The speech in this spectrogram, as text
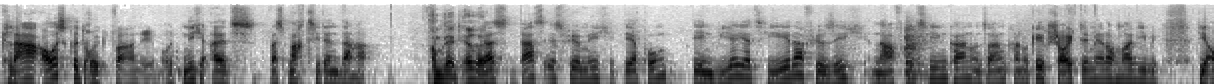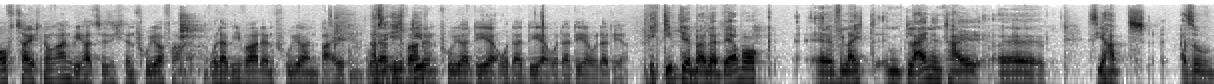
klar ausgedrückt wahrnehmen und nicht als, was macht sie denn da? Komplett irre. Das, das ist für mich der Punkt, den wir jetzt jeder für sich nachvollziehen kann und sagen kann, okay, schaue ich dir mir noch mal die, die Aufzeichnung an, wie hat sie sich denn früher verhalten? Oder wie war denn früher an beiden? Oder also wie war denn früher der oder der oder der oder der? Ich gebe dir bei der Baerbock äh, vielleicht einen kleinen Teil, äh, sie hat, also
